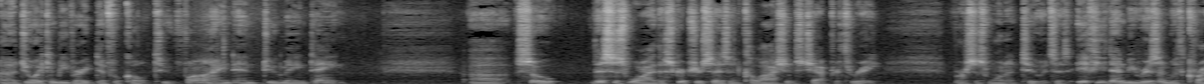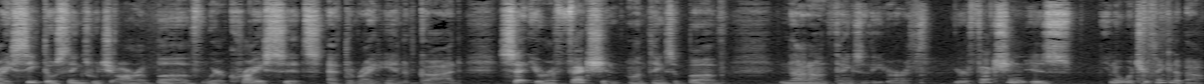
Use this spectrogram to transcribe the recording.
Uh, joy can be very difficult to find and to maintain. Uh, so, this is why the scripture says in Colossians chapter 3 verses 1 and 2. It says, If you then be risen with Christ, seek those things which are above, where Christ sits at the right hand of God. Set your affection on things above, not on things of the earth. Your affection is, you know, what you're thinking about.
